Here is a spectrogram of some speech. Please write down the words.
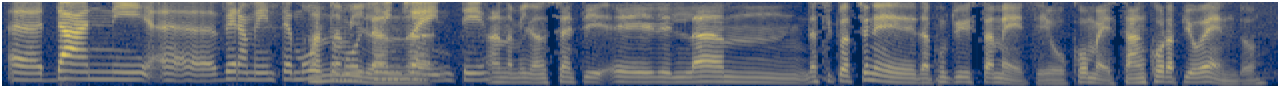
eh, danni eh, veramente molto, Anna molto Milan, ingenti. Anna Milan, senti, eh, la, mm, la situazione dal punto di vista meteo com'è? Sta ancora piovendo?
